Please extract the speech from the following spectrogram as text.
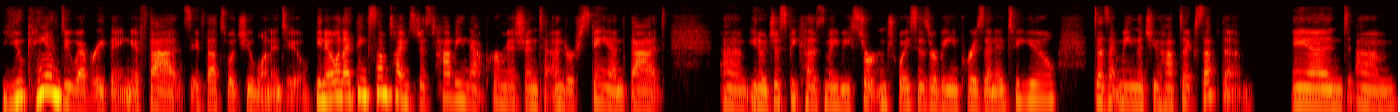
you can do everything if that's if that's what you want to do you know? And i think sometimes just having that permission to understand that um, you know just because maybe certain choices are being presented to you doesn't mean that you have to accept them. And um,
